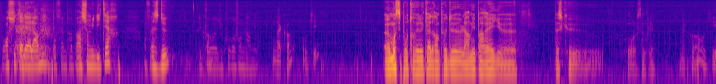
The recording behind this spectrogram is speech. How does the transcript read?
pour ensuite aller à l'armée, pour faire une préparation militaire en phase 2, et pour euh, du coup rejoindre l'armée. D'accord. Ok. Euh, moi, c'est pour trouver le cadre un peu de l'armée, pareil, euh, parce que voilà, ça me plaît. D'accord. Ok.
